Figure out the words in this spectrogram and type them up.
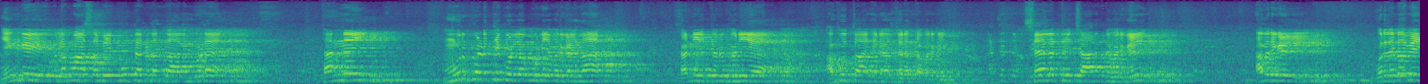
எங்கு உலமா சபை கூட்டம் நடந்தாலும் கூட தன்னை முற்படுத்திக் கொள்ளக்கூடியவர்கள் தான் கண்ணியத்திற்குரிய அபு தாகிர் ஹசரத் அவர்கள். சேலத்தை சார்ந்தவர்கள். அவர்கள் ஒரு தடவை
